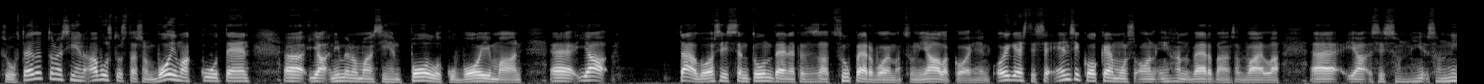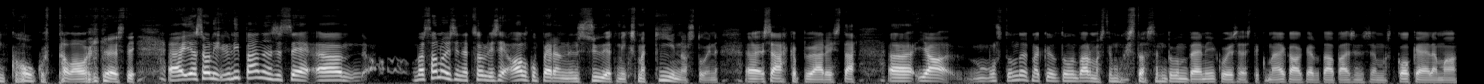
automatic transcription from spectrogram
suhteessa suhteutettuna siihen avustustason voimakkuuteen ja nimenomaan siihen polkuvoimaan. Ja Tää luo siis sen tunteen, että sä saat supervoimat sun jalkoihin. Oikeasti se ensikokemus on ihan vertaansa vailla ää, ja siis se on niin, se on niin koukuttava oikeasti. Ää, ja se oli ylipäätänsä se ää, mä sanoisin, että se oli se alkuperäinen syy, että miksi mä kiinnostuin sähköpyöristä. ja musta tuntuu, että mä kyllä tuun varmasti muistaa sen tunteen ikuisesti, kun mä ekaa kertaa pääsin semmoista kokeilemaan.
